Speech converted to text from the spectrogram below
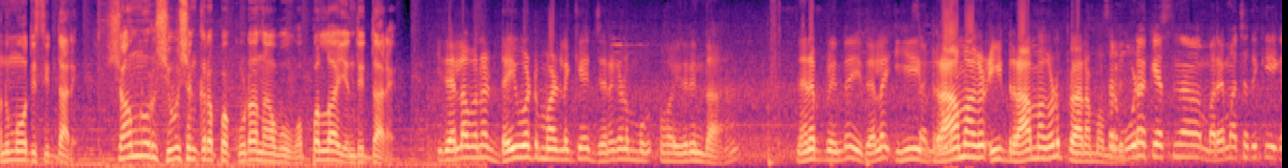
ಅನುಮೋದಿಸಿದ್ದಾರೆ. ಶಾಮನೂರು ಶಿವಶಂಕರಪ್ಪ ಕೂಡ ನಾವು ಒಪ್ಪಲ್ಲ ಎಂದಿದ್ದಾರೆ. ಇದೆಲ್ಲವನ್ನ ಡೈವರ್ಟ್ ಮಾಡಲಿಕ್ಕೆ ಜನಗಳ ಇದರಿಂದ ನೆನಪಿನಿಂದ ಇದೆಲ್ಲ ಈ ಡ್ರಾಮಾಗಳು ಈ ಡ್ರಾಮಾಗಳು ಪ್ರಾರಂಭ ಮೂಡ ಕೇಸ್ನ ಮರೆಮಾಚೋದಕ್ಕೆ ಈಗ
